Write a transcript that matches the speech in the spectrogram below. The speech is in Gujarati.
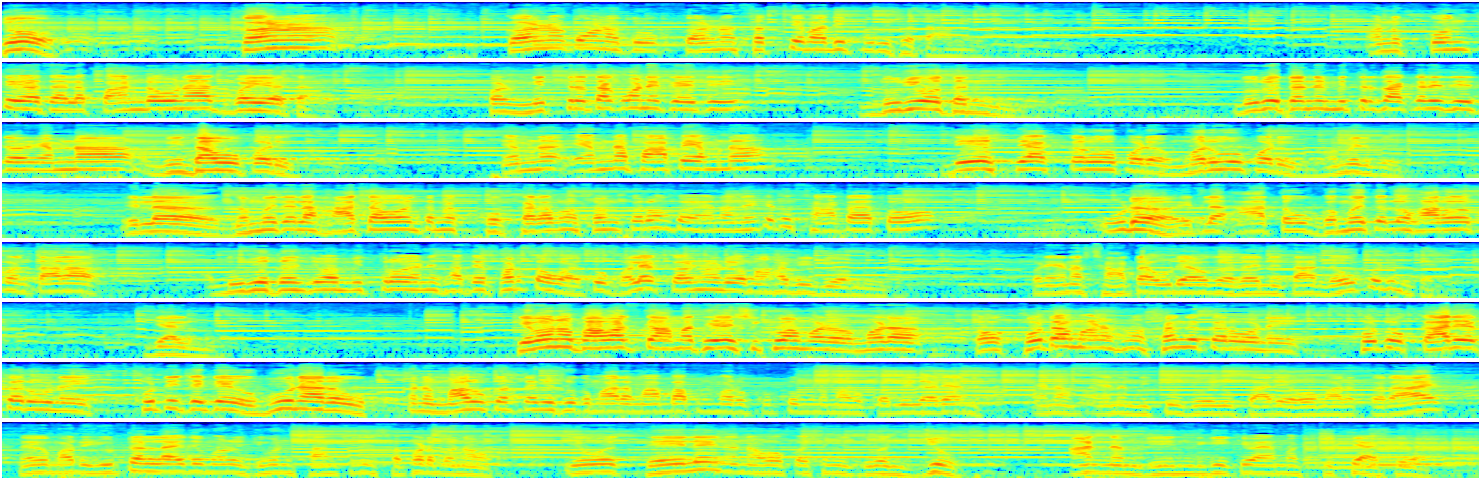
જો કર્ણ કર્ણ કોણ હતું? કર્ણ સત્યવાદી પુરુષ હતા અને કોંતે હતા એટલે પાંડવના જ ભય હતા. પણ મિત્રતા કોને કહી હતી? દુર્યોધનની. દુર્યોધનની મિત્રતા કરી હતી તો એમના વિંધાવું પડ્યું એમના એમના પાપે એમના દેશ ત્યાગ કરવો પડ્યો, મરવું પડ્યું હમીરભાઈ એટલે ગમે તેટલા હાથા હોય તમે ખરાબનો સંગ કરો ને તો એના નહીં કે છાંટા તો ઉડ, એટલે આ તો ગમે તેટલો સારો હોય, પણ તારા દુર્યોધન જેવા મિત્રો એની સાથે ફરતો હોય, તું ભલે કર્ણડ્યો મહાવીર જેવા અમીર પણ એના છાંટા ઉડ્યા વગર રહીને તાર જવું પડ્યું ને જેલમાં. કહેવાનો ભાવાર્થ કે આમાંથી એ શીખવા મળે મળે તો ખોટા માણસનો સંગ કરવો નહીં, ખોટું કાર્ય કરવું નહીં, ખોટી જગ્યાએ ઊભું ના રહેવું અને મારું કર્તવ્ય શું? કે મારા મા બાપ મારું કુટુંબ મારું કબીલા રહ્યા ને, એના એના નીચું જોયું કાર્ય હવે મારે કરાય. ને મારું યુટર્ન લાવી દઉં, મારું જીવન શાંતિથી સફળ બનાવો. એવો ધ્યેય લઈને અને હવે પછીનું જીવન જીવ. આ નામ જિંદગી કહેવાય એમાં શીખ્યા કહેવાય.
